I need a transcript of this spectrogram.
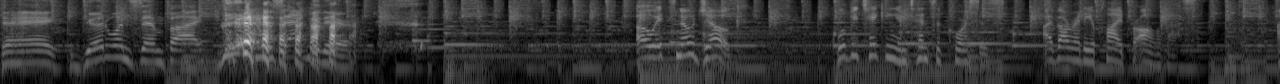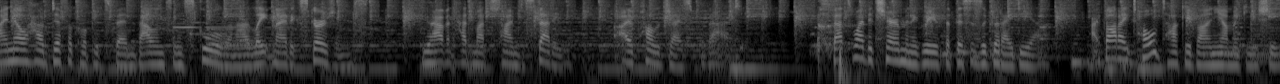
Hey, good one, Senpai. You almost me there. Oh, it's no joke. We'll be taking intensive courses. I've already applied for all of us. I know how difficult it's been balancing school and our late-night excursions. You haven't had much time to study. I apologize for that. That's why the chairman agrees that this is a good idea. I thought I told Takeba and Yamagishi.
